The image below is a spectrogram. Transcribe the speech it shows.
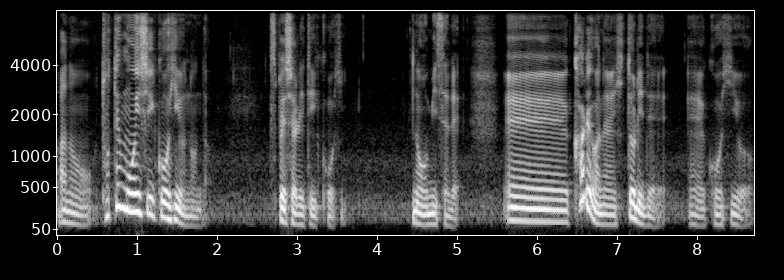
ああのとても美味しいコーヒーを飲んだ。スペシャリティコーヒーのお店で、えー、彼はね一人で、えー、コーヒーを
